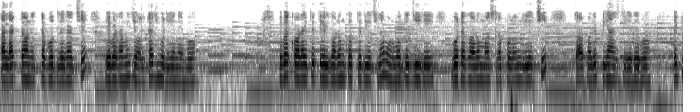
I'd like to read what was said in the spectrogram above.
কালারটা অনেকটা বদলে গেছে। এবার আমি জলটা ঝরিয়ে নেব। এবার কড়াইতে তেল গরম করতে দিয়েছিলাম, ওর মধ্যে জিরে, গোটা গরম মশলা ফোড়ন দিয়েছি, তারপরে পেঁয়াজ দিয়ে দেব। একটু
